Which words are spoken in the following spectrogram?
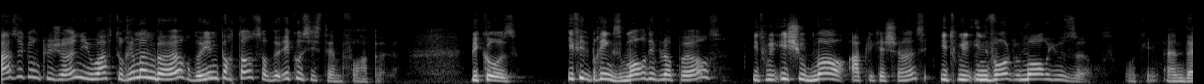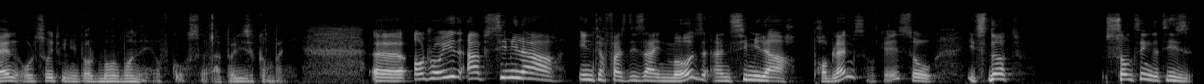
As a conclusion, you have to remember the importance of the ecosystem for Apple. Because if it brings more developers, it will issue more applications, it will involve more users, okay? And then also it will involve more money, of course, Apple is a company. Uh, Android have similar interface design modes and similar problems, okay? So it's not something that is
